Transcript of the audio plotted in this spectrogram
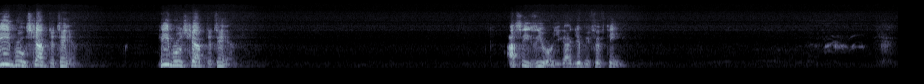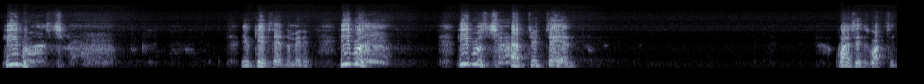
Hebrews chapter 10. Hebrews chapter 10. I see zero. You got to give me 15. Hebrews. You catch that in a minute. Hebrews, Hebrews chapter 10. Watch this, watch this.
